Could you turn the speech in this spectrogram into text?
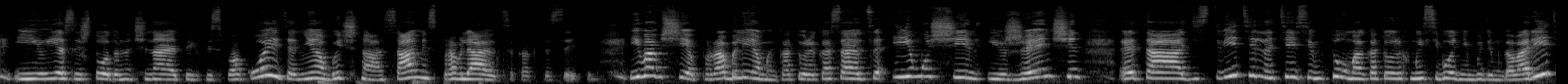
и если что-то начинает их беспокоить, они обычно сами справляются как-то с этим. И вообще проблемы, которые касаются и мужчин, и женщин, это действительно те симптомы, о которых мы сегодня будем говорить,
